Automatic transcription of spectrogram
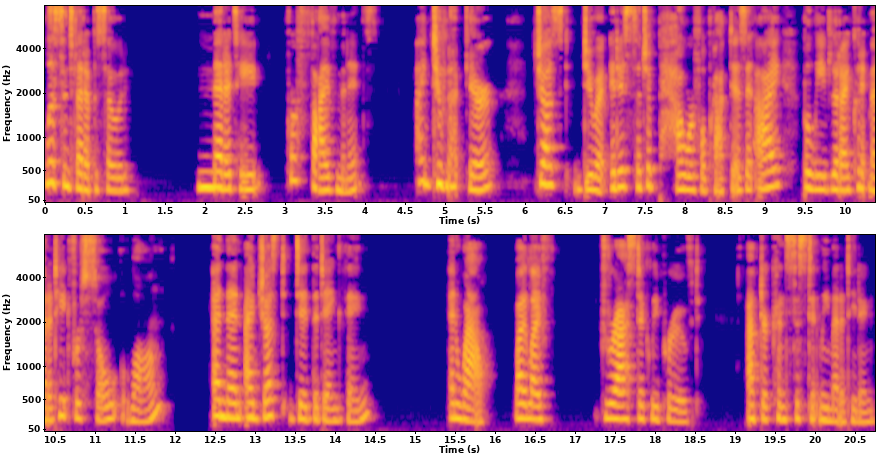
Listen to that episode. Meditate for five minutes. I do not care. Just do it. It is such a powerful practice, and I believed that I couldn't meditate for so long and then I just did the dang thing. And wow, my life drastically proved after consistently meditating.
